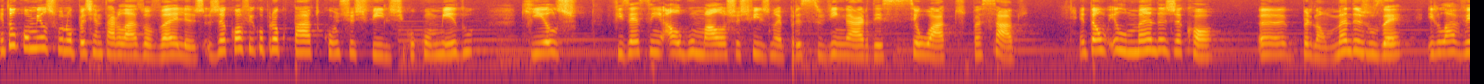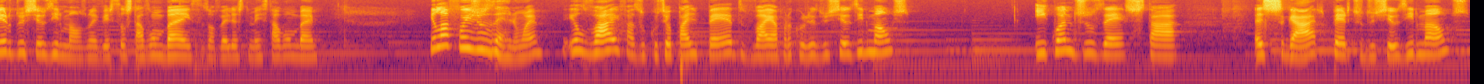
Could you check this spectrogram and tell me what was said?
Então, como eles foram apacentar lá as ovelhas, Jacó ficou preocupado com os seus filhos, ficou com medo que eles fizessem algum mal aos seus filhos, não é? Para se vingar desse seu ato passado. Então ele manda Jacó, uh, perdão, manda José ir lá ver dos seus irmãos, não é? Ver se eles estavam bem, se as ovelhas também estavam bem. E lá foi José, não é? Ele vai, faz o que o seu pai lhe pede, vai à procura dos seus irmãos. E quando José está a chegar perto dos seus irmãos,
